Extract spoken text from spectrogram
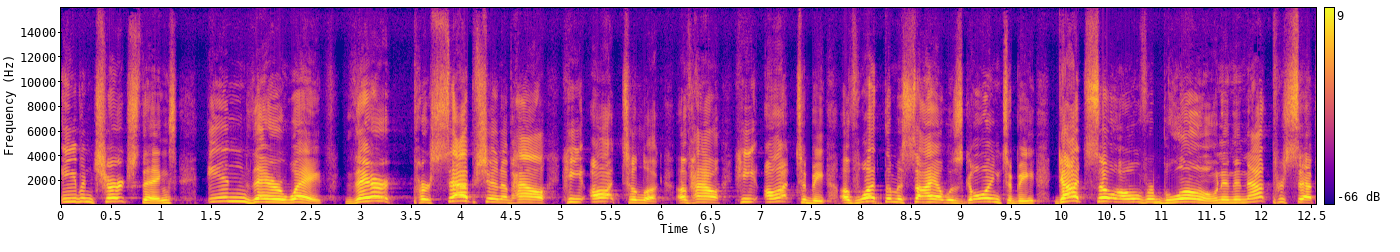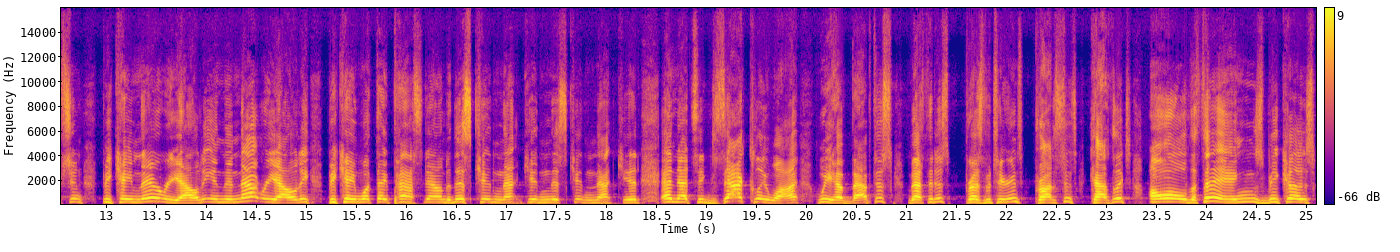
even church things in their way. Their perception of how he ought to look, of how he ought to be, of what the Messiah was going to be, got so overblown. And then that perception became their reality. And then that reality became what they passed down to this kid and that kid and this kid and that kid. And that's exactly why we have Baptists, Methodists, Presbyterians, Protestants, Catholics, all the things, because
